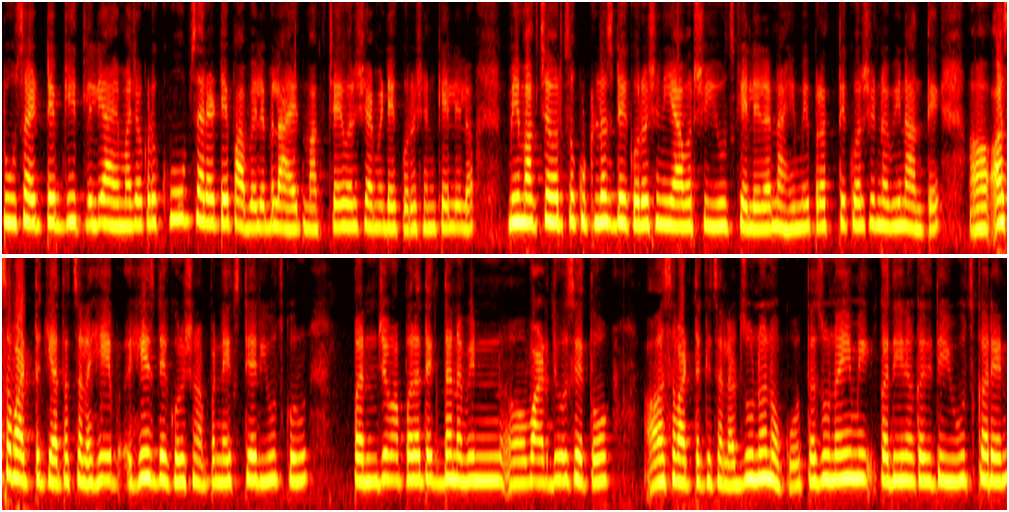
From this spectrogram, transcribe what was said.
टू साईड टेप घेतलेली आहे. माझ्याकडे खूप साऱ्या टेप अवेलेबल आहेत. मागच्याही वर्षी आम्ही डेकोरेशन केलेलं. मी मागच्या वर्षचं कुठलंच डेकोरेशन यावर्षी यूज केलेलं नाही. मी प्रत्येक वर्षी नवीन आणते. असं वाटतं की आता चला हे हेच डेकोरेशन आपण नेक्स्ट इयर यूज करू. पण जेव्हा परत एकदा नवीन वाढदिवस येतो असं वाटतं की चला जुनं नको. तर जुनंही मी कधी ना कधी ते यूज करेन.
